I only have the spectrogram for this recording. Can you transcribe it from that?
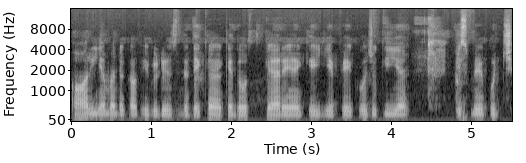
آ رہی ہے۔ میں نے کافی ویڈیوز میں دیکھا ہے کہ دوست کہہ رہے ہیں کہ یہ فیک ہو چکی ہے۔ اس میں کچھ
